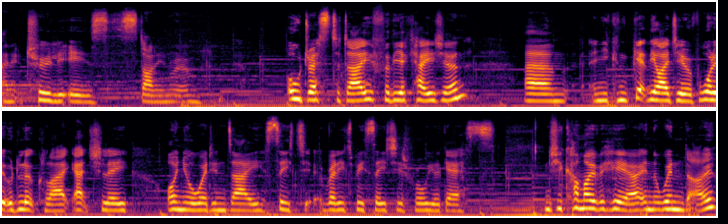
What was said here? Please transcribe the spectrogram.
And it truly is stunning room. All dressed today for the occasion. Um, and you can get the idea of what it would look like actually on your wedding day, seated, ready to be seated for all your guests. And if you come over here in the window,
